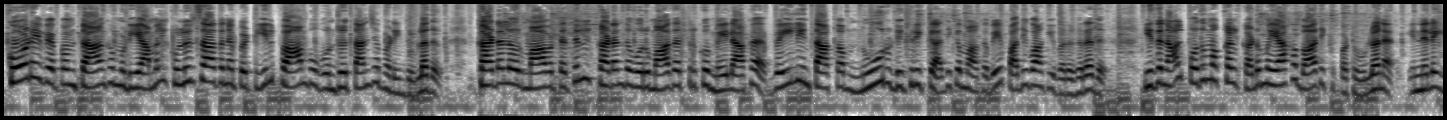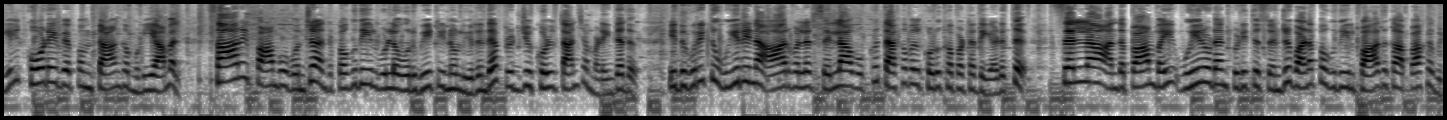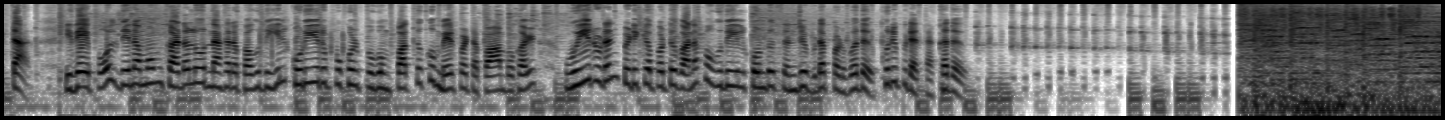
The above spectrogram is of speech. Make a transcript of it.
கோடை வெப்பம் தாங்க முடியாமல் குளிர்சாதன பெட்டியில் பாம்பு ஒன்று தஞ்சமடைந்துள்ளது. கடலூர் மாவட்டத்தில் கடந்த ஒரு மாதத்திற்கும் மேலாக வெயிலின் தாக்கம் நூறு டிகிரிக்கு அதிகமாகவே பதிவாகி வருகிறது. இதனால் பொதுமக்கள் கடுமையாக பாதிக்கப்பட்டுள்ளனர். இந்நிலையில் கோடை வெப்பம் தாங்க முடியாமல் சாரை பாம்பு ஒன்று அந்த பகுதியில் உள்ள ஒரு வீட்டினுள் இருந்த பிரிட்ஜுக்குள் தஞ்சமடைந்தது. இதுகுறித்து உயிரின ஆர்வலர் செல்லாவுக்கு தகவல் கொடுக்கப்பட்டதை அடுத்து செல்லா அந்த பாம்பை உயிருடன் பிடித்து சென்று வனப்பகுதியில் பாதுகாப்பாக விட்டார். இதேபோல் தினமும் கடலூர் நகர பகுதியில் குடியிருப்புக்குள் புகும் பத்துக்கும் மேற்பட்ட பாம்புகள் உயிருடன் பிடிக்கப்பட்டு வனப்பகுதியில் கொண்டு சென்று விடப்படுவது குறிப்பிடத்தக்கது.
